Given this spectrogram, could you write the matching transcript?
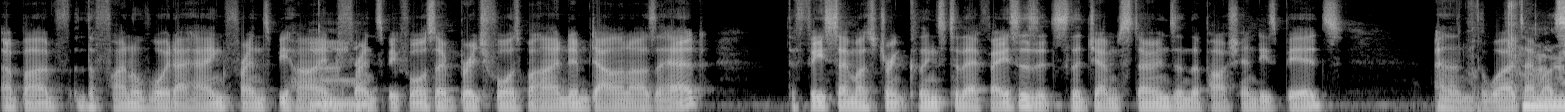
above the final void I hang, friends behind, Wow. friends before. So bridge falls behind him, Dalinar's ahead. The feast I must drink clings to their faces. It's the gemstones and the Parshendi's beards. And the words I must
